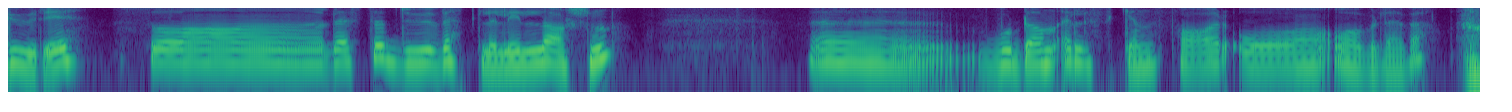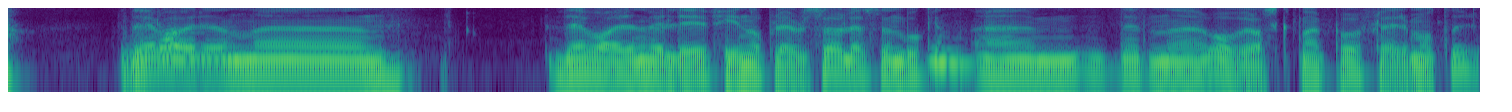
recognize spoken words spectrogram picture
Guri, så leste du Vetle Lille Larsen. Eh, 'Hvordan elske en far og overleve'. Ja, det var en eh, det var en veldig fin opplevelse å lese den boken. Mm. Den overrasket meg på flere måter.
